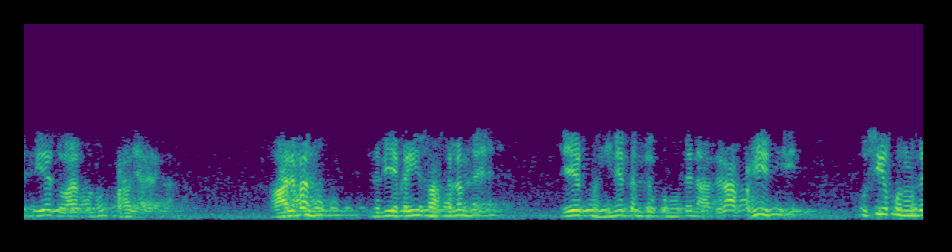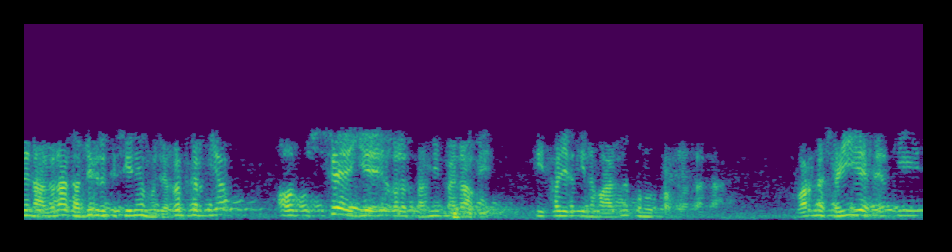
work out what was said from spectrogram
اس لیے دعائے قنوط پڑھا جائے گا۔ غالباً نبی کریم صلی اللہ علیہ وسلم نے ایک مہینے تک جو قنوط ناظرہ پڑھی تھی، اسی قنوط ناظرہ کا ذکر کسی نے مجرد کر دیا اور اس سے یہ غلط فہمی پیدا ہوئی کہ فجر کی نماز میں قنوط پڑھ جاتا تھا۔ ورنہ صحیح یہ ہے کہ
